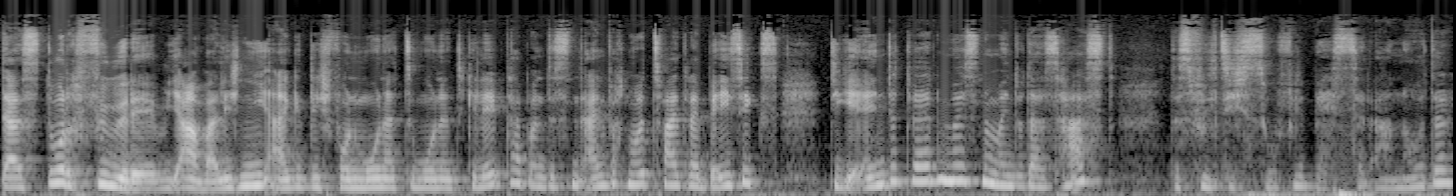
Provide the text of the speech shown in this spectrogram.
das durchführe, ja, weil ich nie eigentlich von Monat zu Monat gelebt habe und das sind einfach nur zwei, drei Basics, die geändert werden müssen und wenn du das hast, das fühlt sich so viel besser an, oder?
